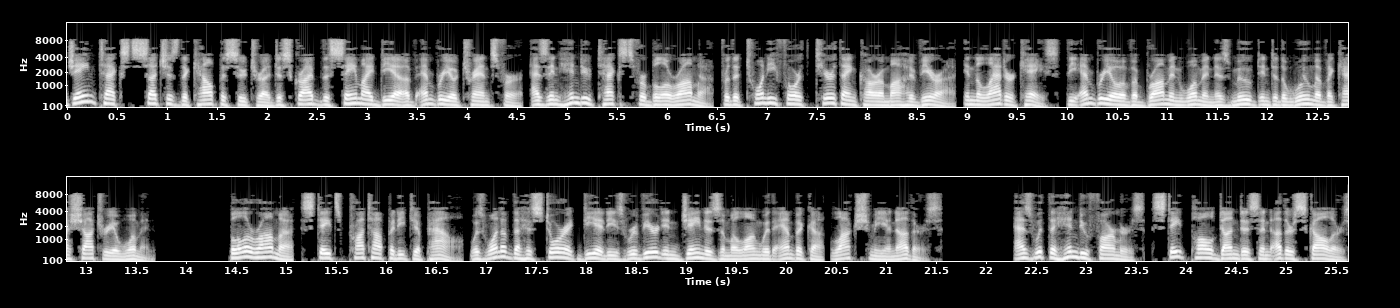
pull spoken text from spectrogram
Jain texts such as the Kalpasutra describe the same idea of embryo transfer, as in Hindu texts for Balarama, for the 24th Tirthankara Mahavira. In the latter case, the embryo of a Brahmin woman is moved into the womb of a Kshatriya woman. Balarama, states Pratapaditya Pal, was one of the historic deities revered in Jainism along with Ambika, Lakshmi and others. As with the Hindu farmers, state Paul Dundas and other scholars,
